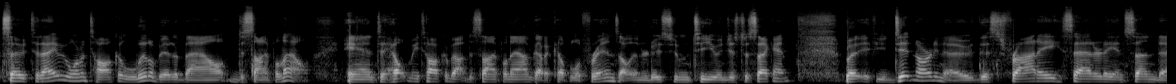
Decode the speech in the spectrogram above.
So, today we want to talk a little bit about Disciple Now. And to help me talk about Disciple Now, I've got a couple of friends. I'll introduce them to you in just a second. But if you didn't already know, this Friday, Saturday, and Sunday,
